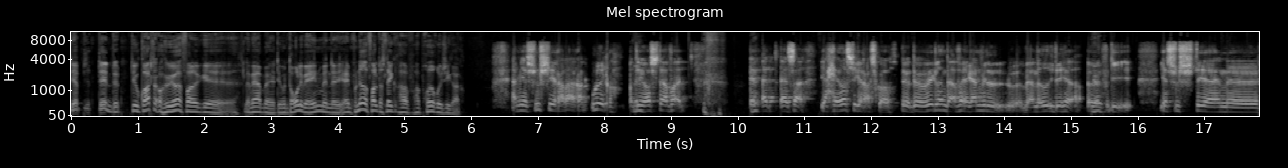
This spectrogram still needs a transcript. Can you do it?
ja, det, det, det er jo godt at høre, at folk øh, lader være med, det er jo en dårlig vane, men øh, jeg er imponeret af folk, der slet ikke har, har prøvet at ryge cigaretter. Jamen, jeg synes, cigaretter er ret ulækre, og det er også derfor, at, at, at altså, jeg hader cigaretskod. Det, det er jo virkelig derfor, jeg gerne vil være med i det her, øh, ja. fordi jeg synes, det er en... Øh,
